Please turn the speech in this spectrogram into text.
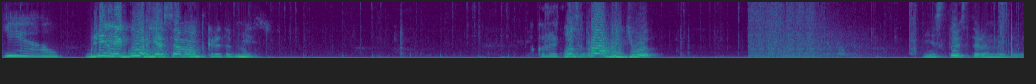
Яу. Блин, Егор, я в самом открытом месте. Аккуратнее. Он справа идет. Не с той стороны был.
